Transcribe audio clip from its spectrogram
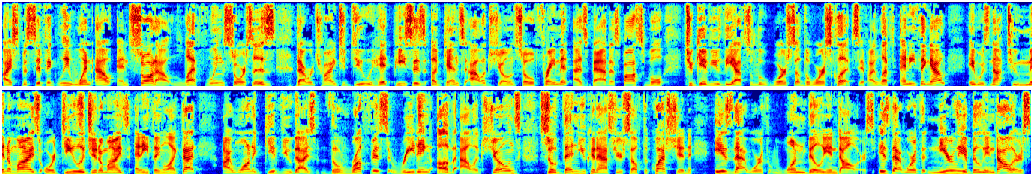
I specifically went out and sought out left-wing sources that were trying to do hit pieces against Alex Jones, so frame it as bad as possible to give you the absolute worst of the worst clips. If I left anything out, it was not to minimize or delegitimize anything like that. I want to give you guys the roughest reading of Alex Jones. So then you can ask yourself the question, is that worth $1 billion? Is that worth nearly a billion dollars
